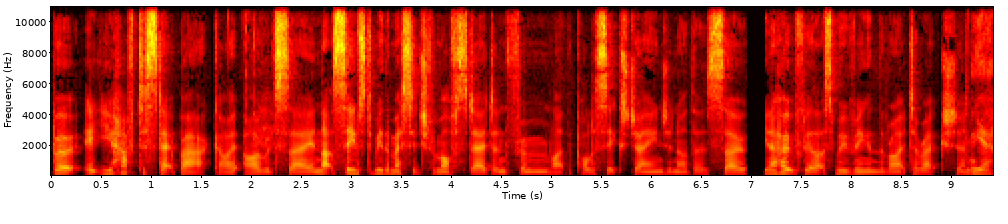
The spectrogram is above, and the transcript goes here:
but it, you have to step back, I, I would say. And that seems to be the message from Ofsted and from like the Policy Exchange and others. So, you know, hopefully that's moving in the right direction. Yeah.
